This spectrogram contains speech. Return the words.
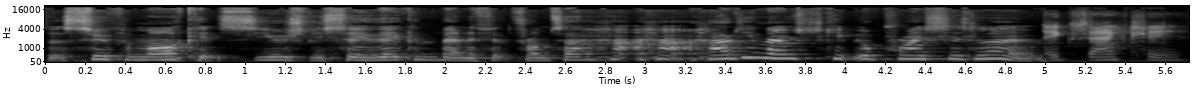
that supermarkets usually say they can benefit from. So, how, how, how do you manage to keep your prices low? Exactly.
